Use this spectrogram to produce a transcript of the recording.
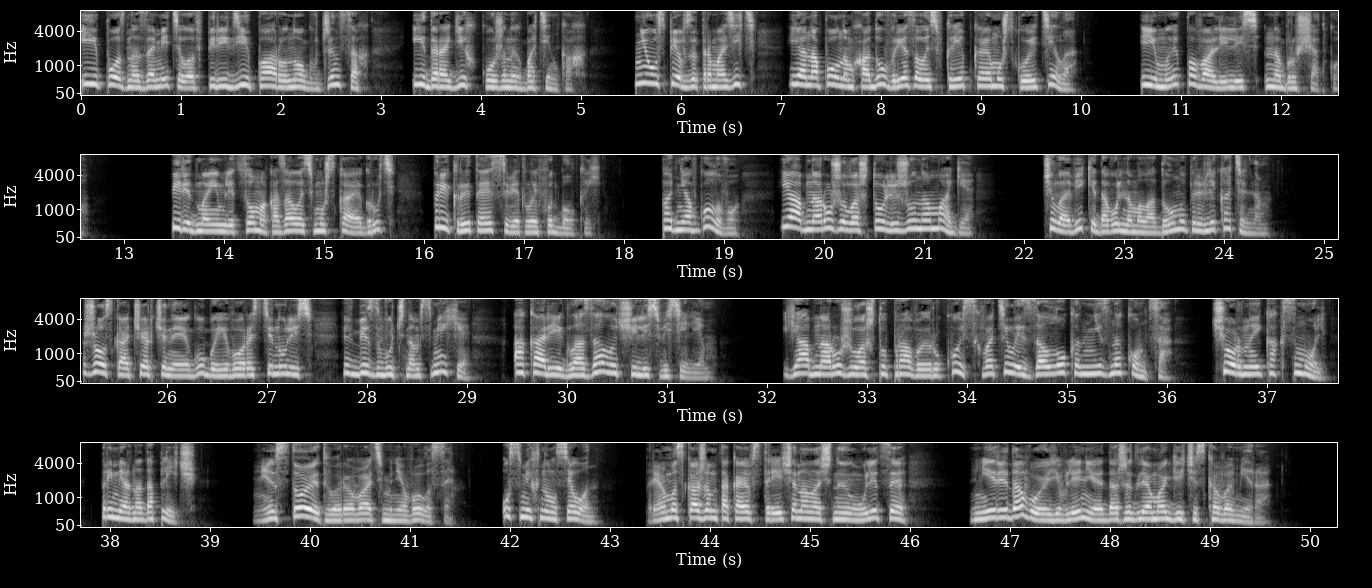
И поздно заметила впереди пару ног в джинсах и дорогих кожаных ботинках. Не успев затормозить, я на полном ходу врезалась в крепкое мужское тело, и мы повалились на брусчатку. Перед моим лицом оказалась мужская грудь, прикрытая светлой футболкой. Подняв голову, я обнаружила, что лежу на маге, человеке довольно молодом и привлекательном. Жестко очерченные губы его растянулись в беззвучном смехе, а карие глаза лучились весельем. Я обнаружила, что правой рукой схватилась за локон незнакомца, черный как смоль, примерно до плеч. «Не стоит вырывать мне волосы», — усмехнулся он. «Прямо скажем, такая встреча на ночной улице — не рядовое явление даже для магического мира».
